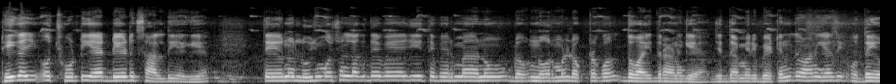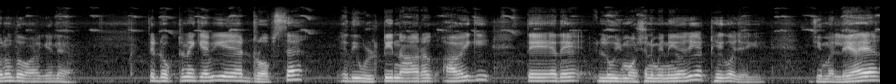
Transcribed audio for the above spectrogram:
ਠੀਕ ਹੈ ਜੀ, ਉਹ ਛੋਟੀ ਹੈ, ਡੇਢ ਕੁ ਸਾਲ ਦੀ ਹੈਗੀ ਹੈ ਤੇ ਉਹਨੂੰ ਲੂਜ ਮੋਸ਼ਨ ਲੱਗਦੇ ਪਏ ਹੈ ਜੀ, ਤੇ ਫਿਰ ਮੈਂ ਉਹਨੂੰ ਨੋਰਮਲ ਡਾਕਟਰ ਕੋਲ ਦਵਾਈ ਦਵਾਉਣ ਗਿਆ। ਜਿੱਦਾਂ ਮੇਰੇ ਬੇਟੇ ਨੂੰ ਦਵਾਉਣ ਗਿਆ ਸੀ ਉਦਾਂ ਹੀ ਉਹਨੂੰ ਦਵਾ ਕੇ ਲਿਆ। ਤੇ ਡਾਕਟਰ ਨੇ ਕਿਹਾ ਵੀ ਇਹ ਡ੍ਰੌਪਸ ਹੈ, ਇਹਦੀ ਉਲਟੀ ਨਾ ਰ- ਆਵੇਗੀ ਤੇ ਇਹਦੇ ਲੂਜ ਮੋਸ਼ਨ ਵੀ ਨਹੀਂ ਹੋ ਜਾਏਗੀ, ਠੀਕ ਹੋ ਜਾਏਗੀ। ਜੀ ਮੈਂ ਲੈ ਆਇਆ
